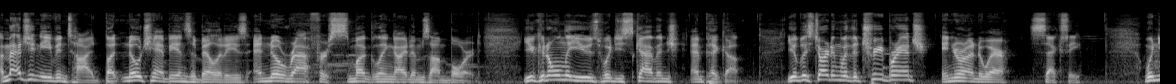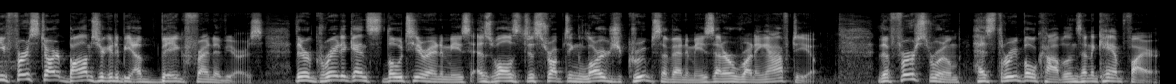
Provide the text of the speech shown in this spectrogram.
Imagine Eventide, but no champion's abilities and no raft for smuggling items on board. You can only use what you scavenge and pick up. You'll be starting with a tree branch in your underwear. Sexy. When you first start, bombs are going to be a big friend of yours. They're great against low tier enemies as well as disrupting large groups of enemies that are running after you. The first room has three bokoblins and a campfire.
